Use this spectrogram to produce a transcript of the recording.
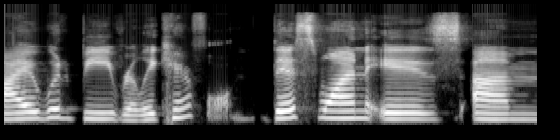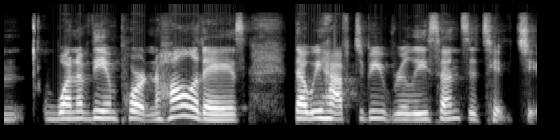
I would be really careful. This one is um, one of the important holidays that we have to be really sensitive to.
